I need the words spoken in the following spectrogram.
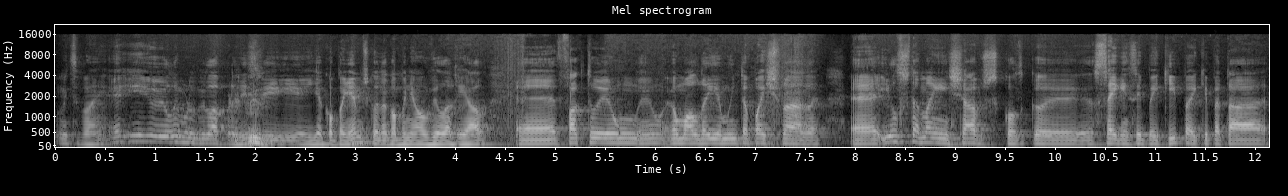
Muito bem. É, eu, eu lembro do Vila Perdiz e, e, acompanhamos, quando acompanhava o Vila Real. Uh, de facto, é, um, é, é uma aldeia muito apaixonada. Uh, eles também em Chaves seguem sempre a equipa, a equipa está,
